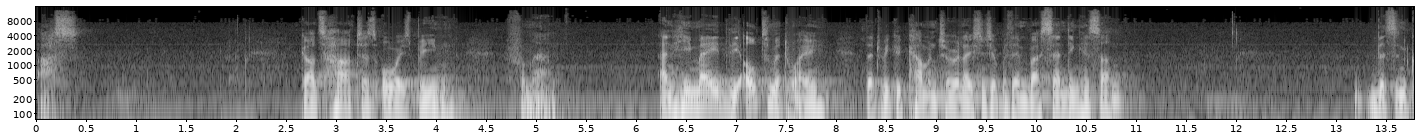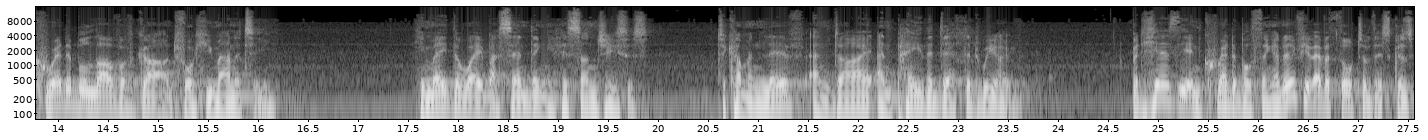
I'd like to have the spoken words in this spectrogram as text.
us. God's heart has always been for man. And He made the ultimate way that we could come into a relationship with Him by sending His Son this incredible love of God for humanity, He made the way by sending His Son Jesus to come and live and die and pay the debt that we owe. But here's the incredible thing. I don't know if you've ever thought of this because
